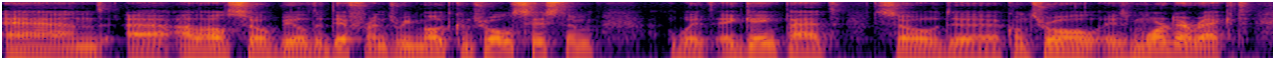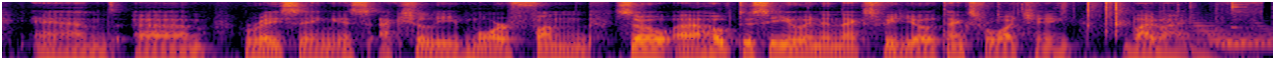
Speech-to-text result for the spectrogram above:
And uh, I'll also build a different remote control system with a gamepad, so the control is more direct and um, racing is actually more fun. So I uh, hope to see you in the next video. Thanks for watching. Bye bye.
